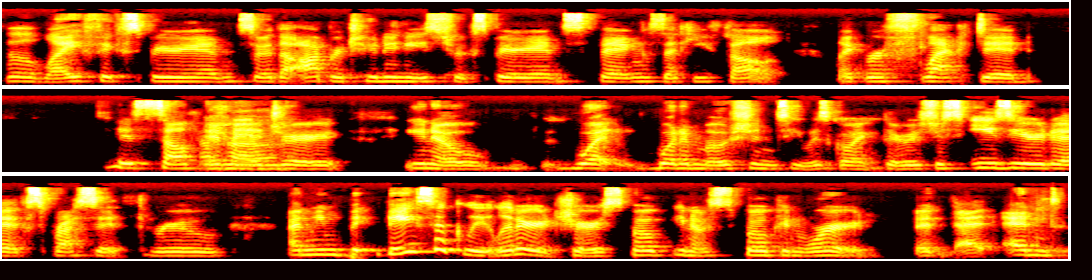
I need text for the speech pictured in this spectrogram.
the life experience or the opportunities to experience things that he felt like reflected his self-image Uh-huh. or you know what what emotions he was going through it was just easier to express it through i mean b- basically literature spoke you know spoken word and, uh, and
